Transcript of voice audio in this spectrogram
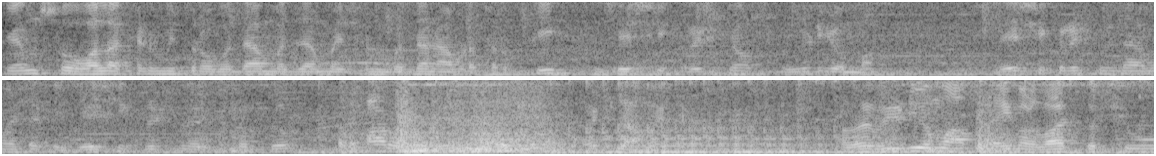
કેમ છો વાલા ખેડ મિત્રો? બધા મજામાં છે બધાને આપણા તરફથી જય શ્રી કૃષ્ણ વિડીયોમાં. જય શ્રી કૃષ્ણ માટે કે જય શ્રી કૃષ્ણ એક શબ્દ સારો એટલા માટે. હવે વિડીયોમાં આપણે આગળ વાત કરીશું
